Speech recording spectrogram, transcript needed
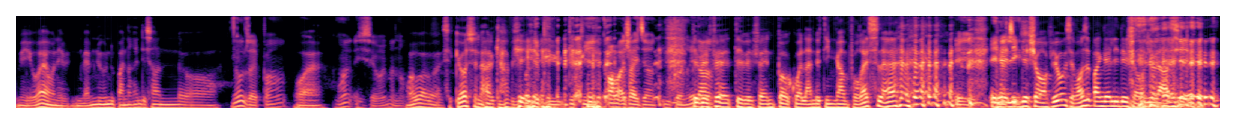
Mais ouais, on est, même nous, nous pas de redescendre. euh, Non, vous avez pas. Ouais. Ouais, et c'est vrai maintenant. Ouais, ouais, ouais. C'est que Arsenal qui avait. Ouais, depuis, depuis, oh, ouais, j'allais dire une connerie là. TV fait, TV fait une pas quoi, la Nottingham Forest, là. Et, la le Ligue des Champions, c'est moi, c'est pas une Ligue des Champions, là. c'est-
